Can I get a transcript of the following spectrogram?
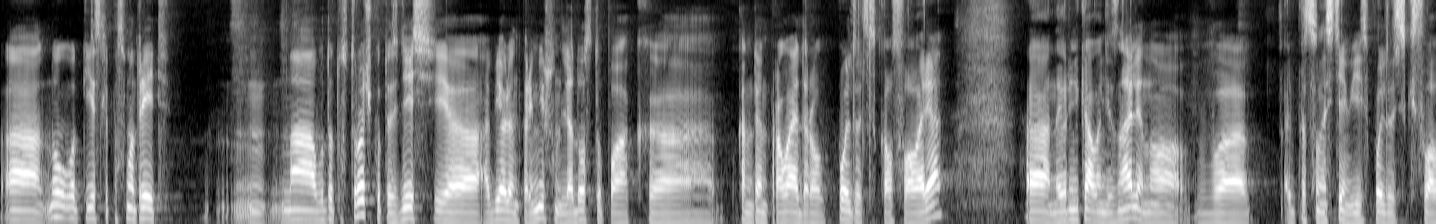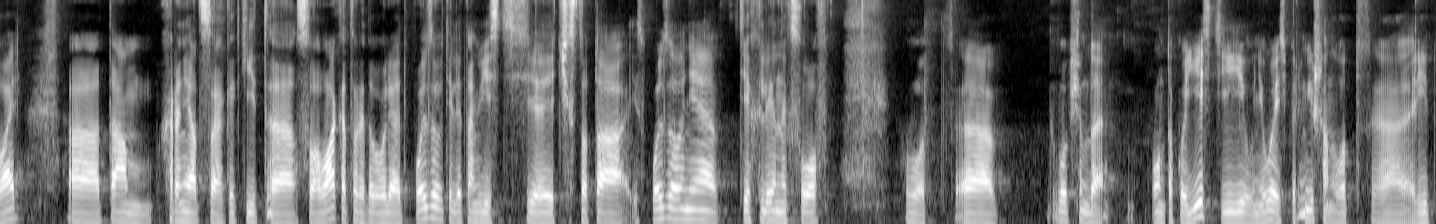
Э, ну вот если посмотреть на вот эту строчку, то здесь объявлен permission для доступа к контент-провайдеру пользовательского словаря. А, наверняка вы не знали, но в операционной системе есть пользовательский словарь. А, там хранятся какие-то слова, которые добавляют пользователи. Там есть э, частота использования тех или иных слов. Вот. А, в общем, да, он такой есть, и у него есть permission вот read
